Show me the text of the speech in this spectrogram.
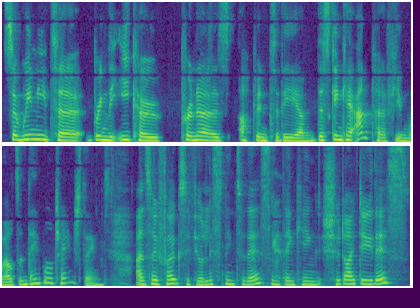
So we need to bring the ecopreneurs up into the um, the skincare and perfume worlds, and they will change things. And so, folks, if you're listening to this and thinking, "Should I do this?"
